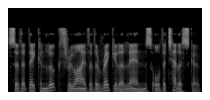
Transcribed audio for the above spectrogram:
so that they can look through either the regular lens or the telescope.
